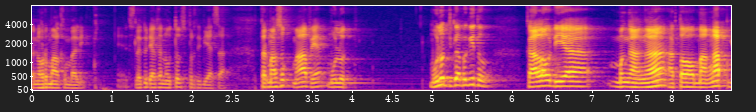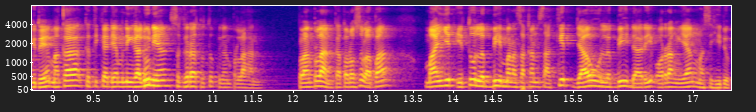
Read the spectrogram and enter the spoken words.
normal kembali. Ya, setelah itu dia akan tutup seperti biasa. Termasuk maaf ya, mulut. Mulut juga begitu. Kalau dia menganga atau mangap gitu ya, maka ketika dia meninggal dunia segera tutup dengan perlahan. Pelan-pelan, kata Rasul apa? Mayit itu lebih merasakan sakit jauh lebih dari orang yang masih hidup.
